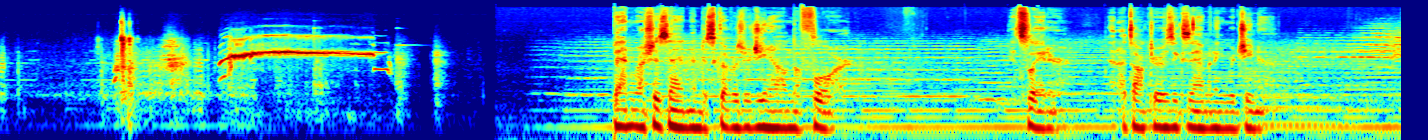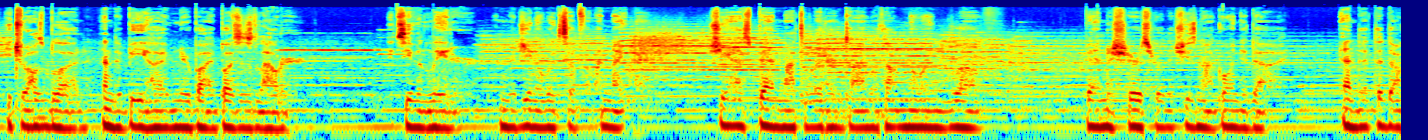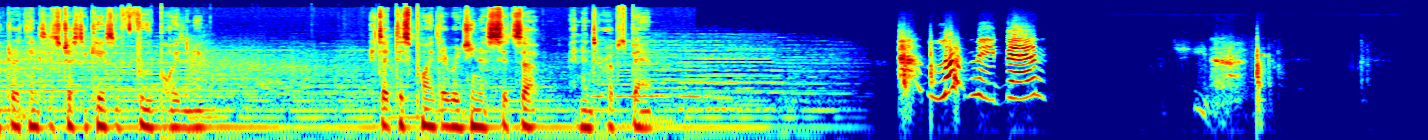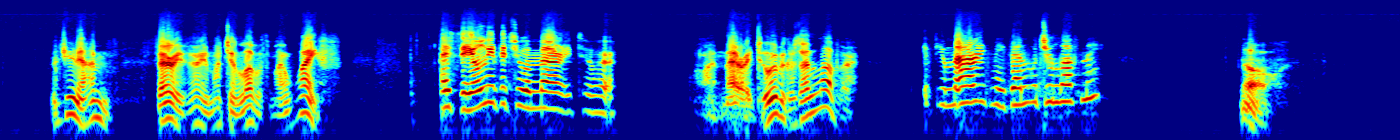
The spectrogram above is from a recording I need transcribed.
Ben rushes in and discovers Regina on the floor. It's later, and a doctor is examining Regina. He draws blood, and the beehive nearby buzzes louder. It's even later, and Regina wakes up from a nightmare. She asks Ben not to let her die without knowing love. Ben assures her that she's not going to die, and that the doctor thinks it's just a case of food poisoning. It's at this point that Regina sits up and interrupts Ben. Regina, I'm very, very much in love with my wife. I see only that you are married to her. Well, I'm married to her because I love her. If you married me, then would you love me? No.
